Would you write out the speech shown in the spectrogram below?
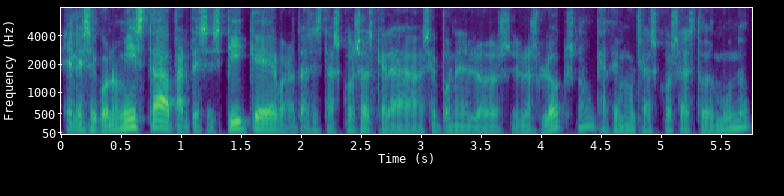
él es economista, aparte es speaker, bueno, todas estas cosas que ahora se ponen en los, blogs, ¿no? Que hacen muchas cosas todo el mundo.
